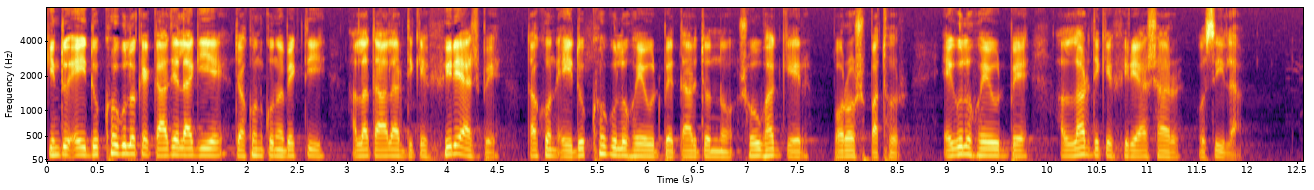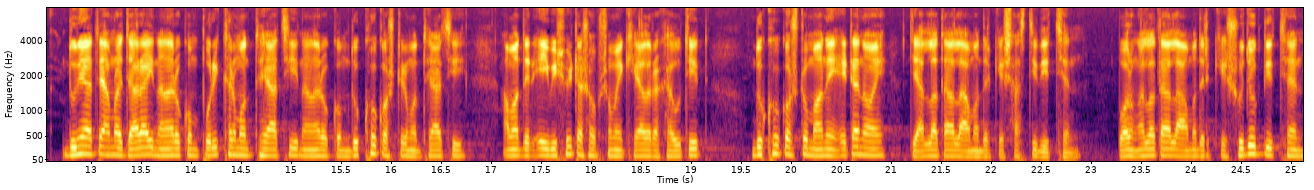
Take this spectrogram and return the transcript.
কিন্তু এই দুঃখগুলোকে কাজে লাগিয়ে যখন কোনো ব্যক্তি আল্লাহ তাল্লার দিকে ফিরে আসবে, তখন এই দুঃখগুলো হয়ে উঠবে তার জন্য সৌভাগ্যের পরশ পাথর। এগুলো হয়ে উঠবে আল্লাহর দিকে ফিরে আসার ওসিলা। দুনিয়াতে আমরা যারাই নানা রকম পরীক্ষার মধ্যে আছি নানা রকম দুঃখ কষ্টের মধ্যে আছি, আমাদের এই বিষয়টা সবসময় খেয়াল রাখা উচিত। দুঃখ কষ্ট মানে এটা নয় যে আল্লাহ তাআলা আমাদেরকে শাস্তি দিচ্ছেন। বরং আল্লাহ তাআলা আমাদেরকে সুযোগ দিচ্ছেন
